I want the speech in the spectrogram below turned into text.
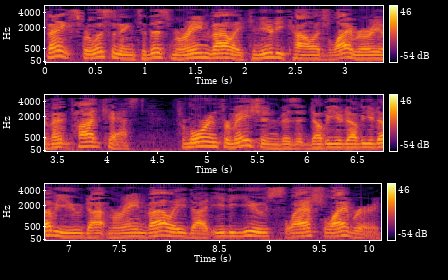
Thanks for listening to this Moraine Valley Community College Library event podcast. For more information, visit www.morainevalley.edu slash library.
